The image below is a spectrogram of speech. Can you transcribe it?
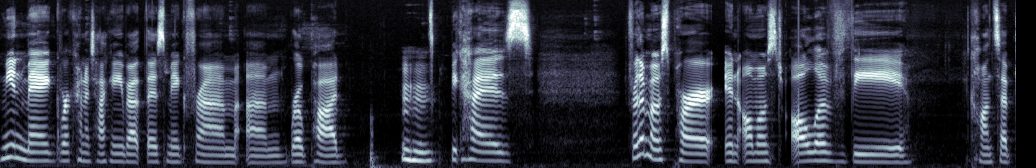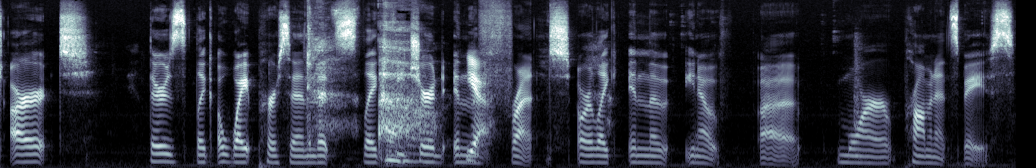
me and Meg were kind of talking about this, Meg from um, Rogue Pod, because for the most part, in almost all of the concept art, there's like a white person that's like featured in Yeah. the front or like in the, you know, uh, more prominent space.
